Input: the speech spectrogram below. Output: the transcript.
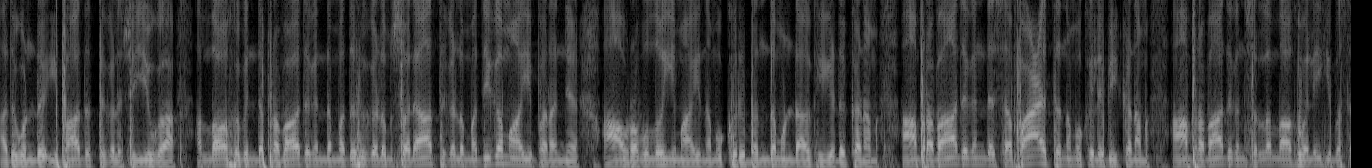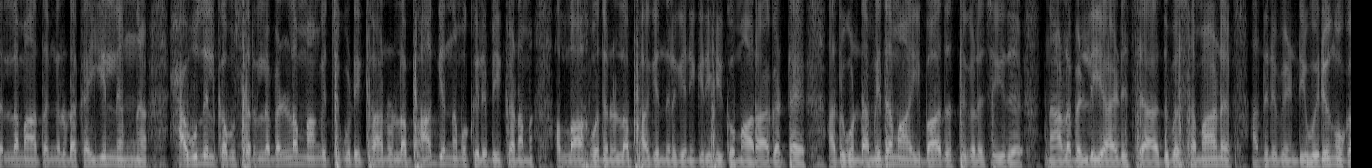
അതുകൊണ്ട് ഇബാദത്തുകൾ ചെയ്യുക. അള്ളാഹുവിന്റെ പ്രവാചകന്റെ മധുഹുകളും സ്വലാത്തുകളും അധികമായി പറഞ്ഞ് ആ റബുലോയുമായി നമുക്കൊരു ബന്ധമുണ്ടാക്കിയെടുക്കണം. ആ പ്രവാചകന്റെ സഫായത്ത് നമുക്ക് ലഭിക്കണം. ആ പ്രവാചകൻ സല്ലാഹു അലഹി വസല്ലമ തങ്ങളുടെ കയ്യിൽ നിന്ന് ഹൗലിൽ കൗസറിലെ വെള്ളം വാങ്ങിച്ചു കുടിക്കാനുള്ള ഭാഗ്യം നമുക്ക് ലഭിക്കണം. അള്ളാഹു അതിനുള്ള ഭാഗ്യം നൽകി അനുഗ്രഹിക്കുമാറാകട്ടെ. അതുകൊണ്ട് അമിതമായി ഇബാദത്തുകൾ ചെയ്ത് നാളെ വെള്ളിയാഴ്ച ദിവസമാണ്. അതിനുവേണ്ടി ഒരുങ്ങുക.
